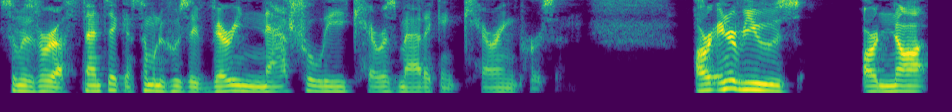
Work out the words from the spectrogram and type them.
someone who's very authentic, and someone who's a very naturally charismatic and caring person. Our interviews are not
